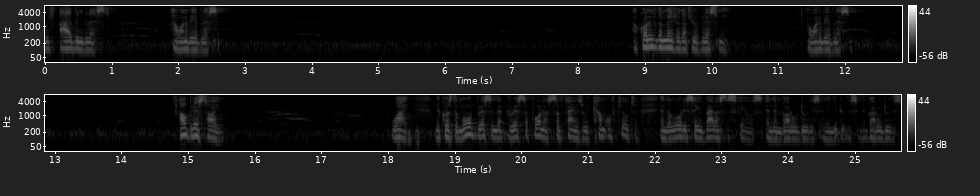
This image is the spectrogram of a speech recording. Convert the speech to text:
which I've been blessed, I want to be a blessing. According to the measure that you have blessed me. I want to be a blessing. How blessed are you? Why? Because the more blessing that rests upon us, sometimes we come off kilter. And the Lord is saying, balance the scales. And then God will do this, and then you do this, and then God will do this,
